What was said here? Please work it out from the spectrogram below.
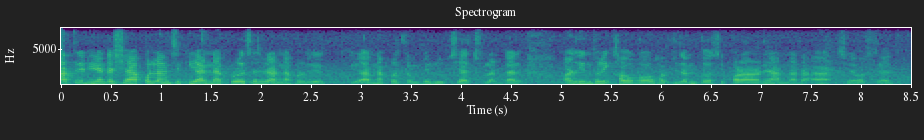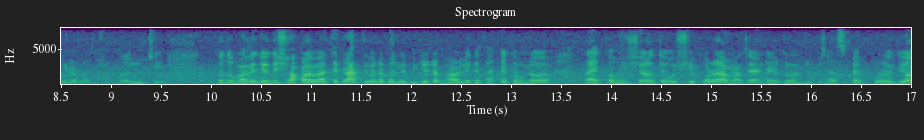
রাত্রে ডিনারটা শেয়ার করলাম, যে কী রান্না করেছে রান্না করে রান্না করেছিলাম যে লুচি আর ছোলার ডাল। অনেকদিন ধরেই খাব খাব ভাবছিলাম, তো সে করার রান্নাটা সেটা ভাবছি আর কি করলাম ছোলার ডাল, লুচি। তো তোমাদের যদি সকালবেলা থেকে রাত্রিবেলা পর্যন্ত ভিডিওটা ভালো লেগে থাকে, তোমরা লাইক কমেন্ট শেয়ার হতে অবশ্যই করো আমার চ্যানেলটাকে তোমরা একটু সাবস্ক্রাইব করে দিও।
